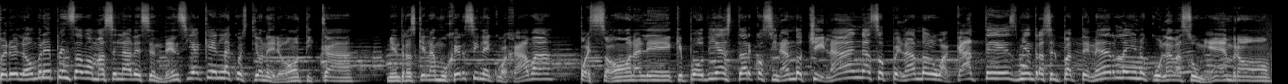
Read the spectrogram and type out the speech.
Pero el hombre pensaba más en la descendencia que en la cuestión erótica. Mientras que la mujer si le cuajaba, pues órale, que podía estar cocinando chilangas o pelando aguacates mientras el patener le inoculaba su miembro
